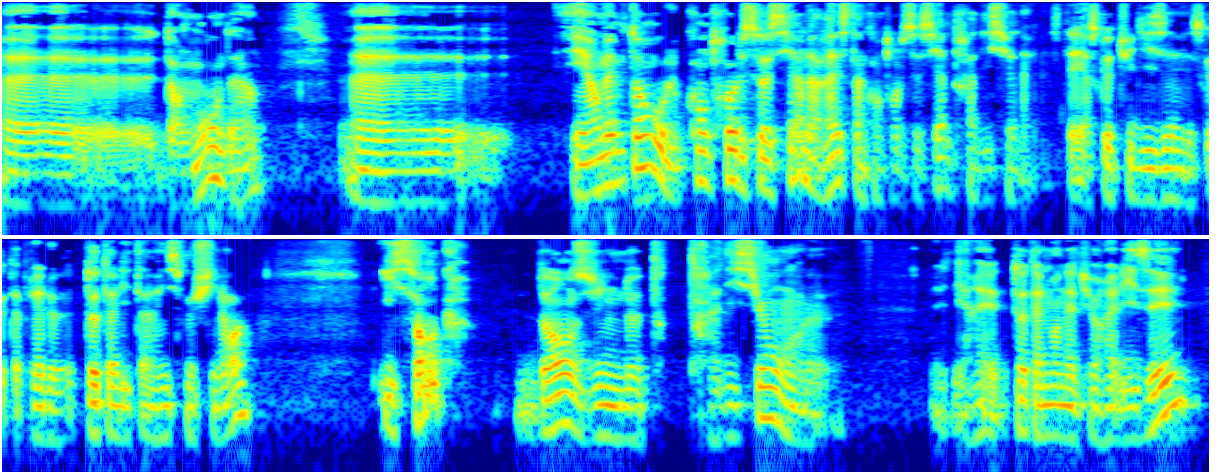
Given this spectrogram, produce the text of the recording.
euh, dans le monde. Hein. Euh, et en même temps où le contrôle social reste un contrôle social traditionnel. C'est-à-dire ce que tu disais, ce que tu appelais le totalitarisme chinois, il s'ancre dans une tradition, euh, je dirais, totalement naturalisée euh,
